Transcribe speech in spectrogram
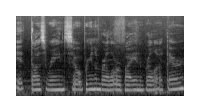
it does rain, so bring an umbrella or buy an umbrella out there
